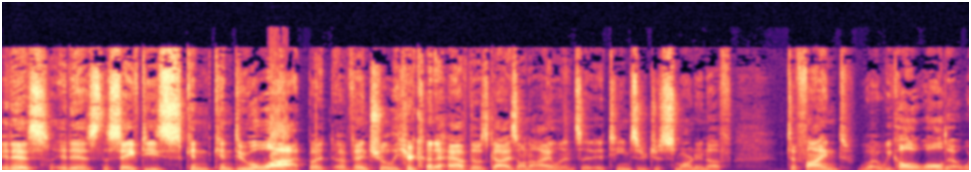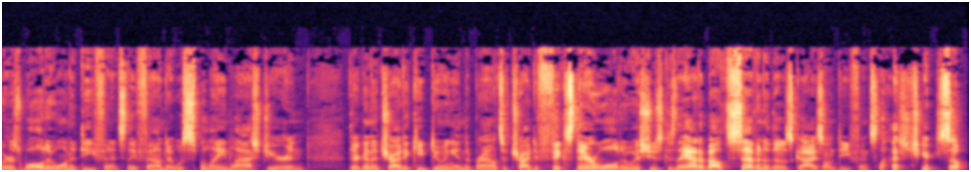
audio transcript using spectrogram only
It is. It is. The safeties can can do a lot, but eventually you're going to have those guys on islands. It, teams are just smart enough to find what we call it Waldo. Where's Waldo on a defense? They found it with Spillane last year, and they're going to try to keep doing it. And the Browns have tried to fix their Waldo issues because they had about seven of those guys on defense last year. So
